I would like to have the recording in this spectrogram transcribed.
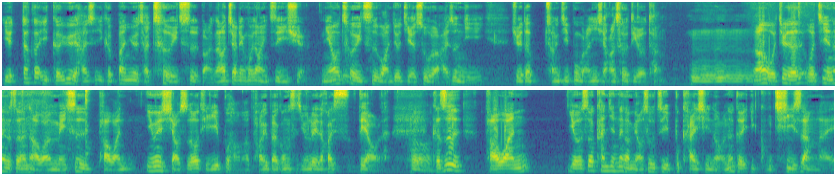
也大概一个月还是一个半月才测一次吧，然后教练会让你自己选，你要测一次完就结束了，还是你觉得成绩不满意想要测第二趟？嗯嗯嗯。然后我觉得我记得那个时候很好玩，每次跑完，因为小时候体力不好嘛，跑一百公尺就累得快死掉了。嗯。可是跑完。有时候看见那个秒数自己不开心哦，那个一股气上来，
